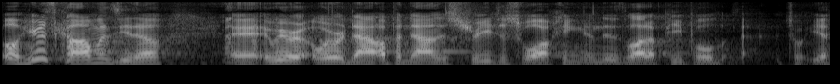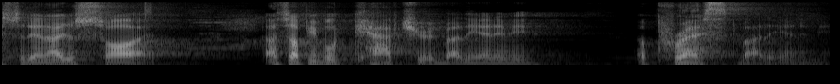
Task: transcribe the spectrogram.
oh, here's Commons, you know. And we were, we were down, up and down the street just walking, and there's a lot of people yesterday, and I just saw it. I saw people captured by the enemy, oppressed by the enemy.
